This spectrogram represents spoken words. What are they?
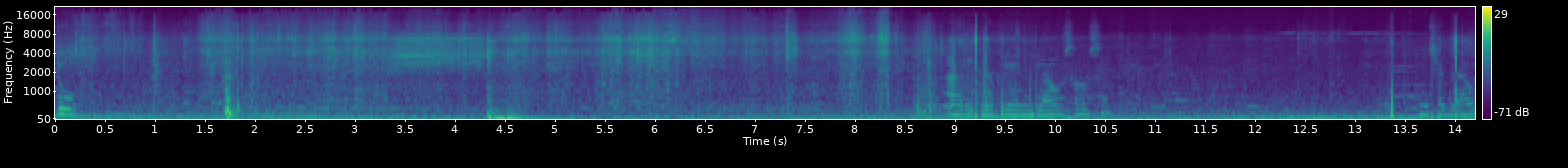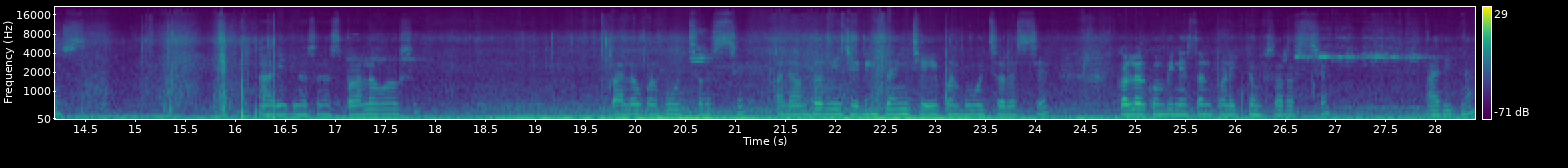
ટુ આ રીતના પ્લેન બ્લાઉઝ આવશે નીચે બ્લાઉઝ આ રીતના સરસ પાલવ આવશે પાલવ પણ બહુ જ સરસ છે અને અંદરની જે ડિઝાઇન છે એ પણ બહુ જ સરસ છે કલર કોમ્બિનેશન પણ એકદમ સરસ છે આ રીતના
